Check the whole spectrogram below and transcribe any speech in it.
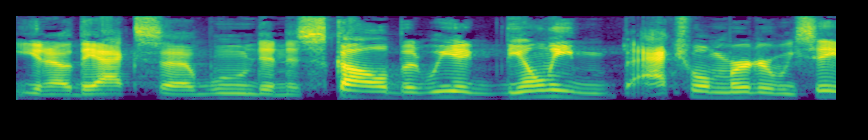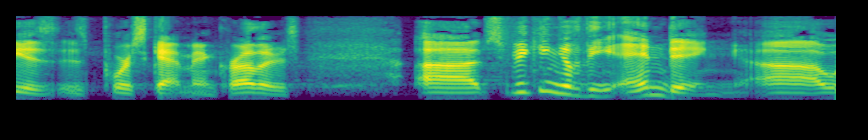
you know, the axe uh, wound in his skull. But we, the only actual murder we see is, is poor Scatman Crothers. Uh, speaking of the ending, uh,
